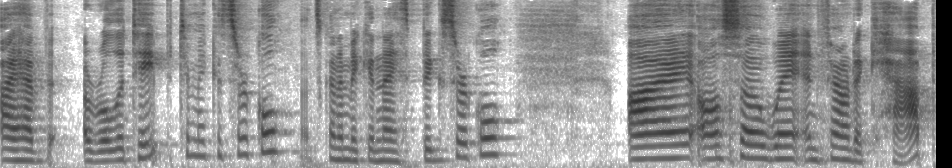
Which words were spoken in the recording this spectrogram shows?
I have a roll of tape to make a circle. That's gonna make a nice big circle. I also went and found a cap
